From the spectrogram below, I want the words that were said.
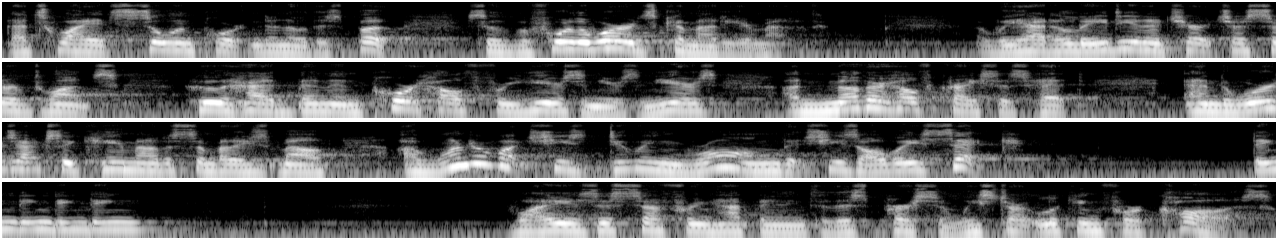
That's why it's so important to know this book. So before the words come out of your mouth, we had a lady in a church I served once who had been in poor health for years and years and years. Another health crisis hit, and the words actually came out of somebody's mouth. I wonder what she's doing wrong that she's always sick. Ding, ding, ding, ding. Why is this suffering happening to this person? We start looking for a cause.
